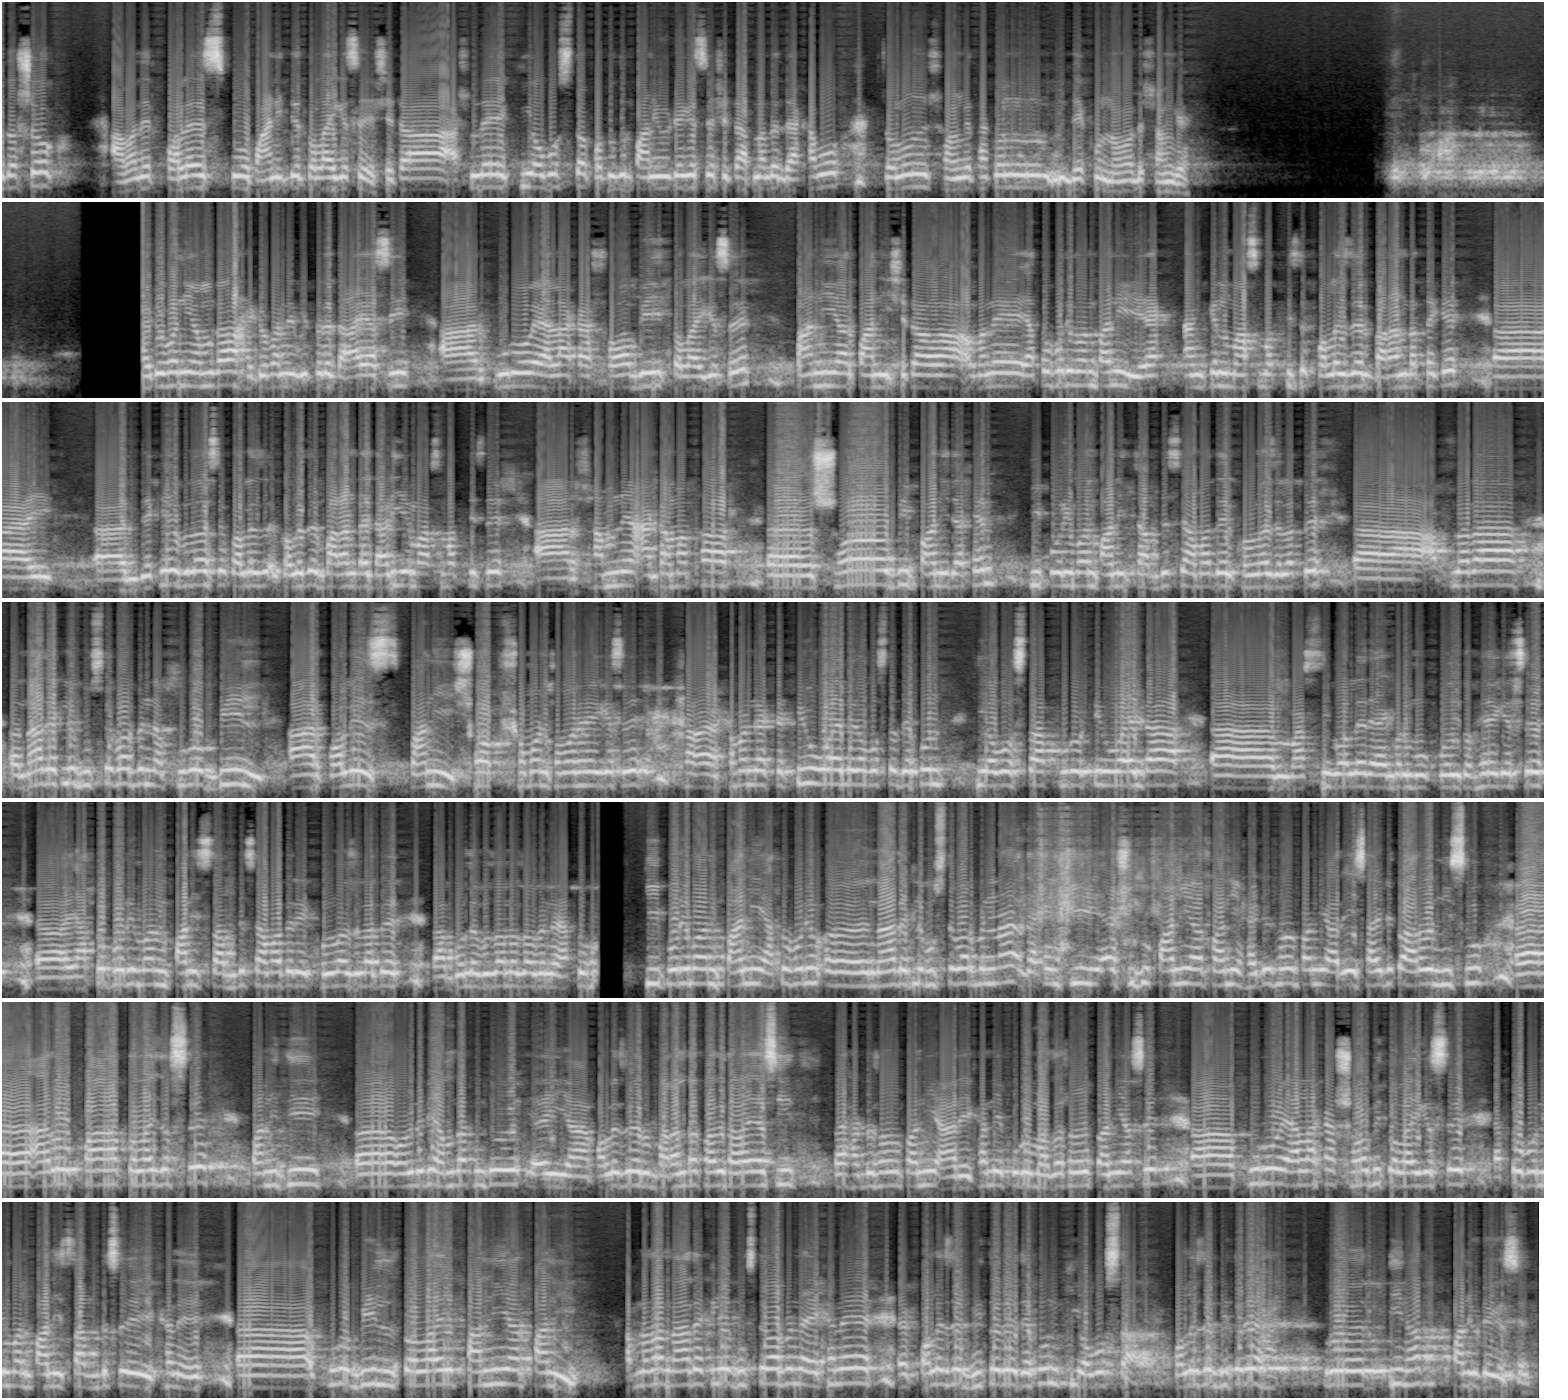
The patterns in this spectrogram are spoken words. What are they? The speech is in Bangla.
প্রিয় দর্শক আমাদের কলেজ পুরো পানিতে তলায় গেছে সেটা আসলে কি অবস্থা কতদূর পানি উঠে গেছে সেটা আপনাদের দেখাবো। চলুন সঙ্গে থাকুন দেখুন আমাদের সঙ্গে। হাইড্রোপানি আমরা হাইড্রোপানির ভিতরে দাঁড়ায় আছি আর পুরো এলাকা সবই তলায় গেছে। পানি আর পানি সেটা মানে এত পরিমাণ পানি এক আঙ্কেল মাছ মারতেছে কলেজের বারান্দা থেকে আহ, দেখে বোঝা যাচ্ছে কলেজ কলেজের বারান্দায় দাঁড়িয়ে মাছ মারতেছে। আর সামনে আগা মাথা সবই পানি দেখেন, কি পরিমাণ পানি চাপ দিচ্ছে আমাদের খুলনা জেলাতে। আপনারা না দেখলে বুঝতে পারবেন না, পুরো বিল আর কলেজ পানি সব সমান সমান হয়ে গেছে। সামান্য একটা টিউবওয়েলের অবস্থা দেখুন, কি অবস্থা, পুরো টিউবওয়েলটা মাসি বলের একবার মুখ বন্ধ হয়ে গেছে। এত পরিমাণ পানি চাপ দিচ্ছে আমাদের এই খুলনা জেলাতে, তা বলে বোঝানো যাবে না, এত কি পরিমাণ পানি, এত পরিমাণ না দেখলে বুঝতে পারবেন না। দেখেন কি শুধু পানি আর পানি হাইড্রেশনের পানি, আর এই সাইডে তো আরও নিচু আরও পা তলায় যাচ্ছে। পানিতে অলরেডি আমরা কিন্তু এই কলেজের বারান্দার পাড়ে দাঁড়ায় আছি, তাই হাইড্রেশনের পানি আর এখানে পুরো মাজা সময় পানি আছে। পুরো এলাকা সবই তলায় গেছে, এত পরিমাণ পানি চাপ দিছে এখানে। পুরো বিল তলায় পানি আর পানি। আপনারা না দেখলে বুঝতে পারবেন না, এখানে কলেজের ভিতরে দেখুন কি অবস্থা। কলেজের ভিতরে পুরো তিন হাত পানি উঠে গেছে।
